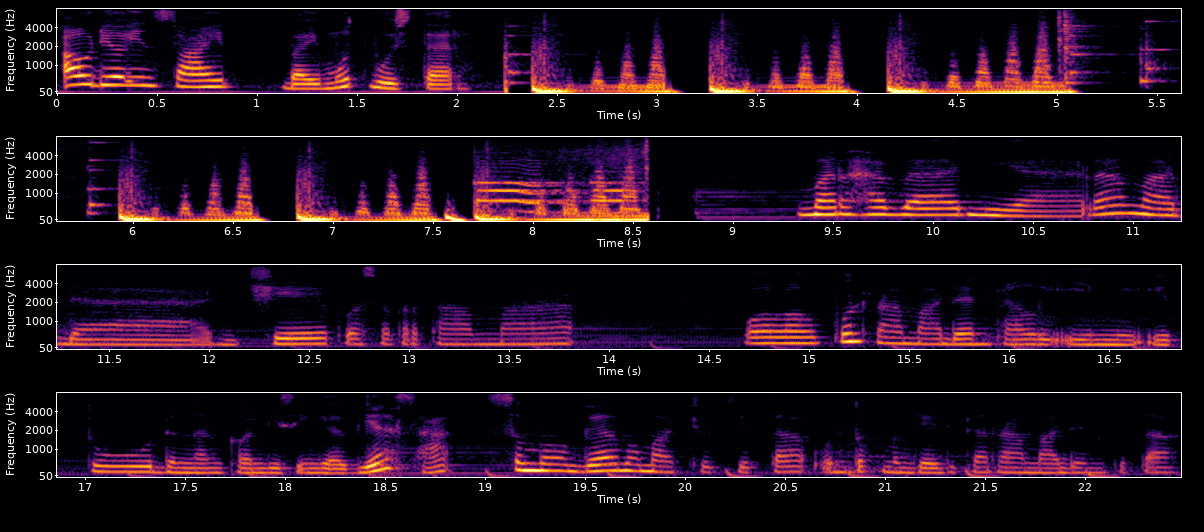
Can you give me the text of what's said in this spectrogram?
Audio Insight by Mood Booster. Marhaban ya Ramadan C puasa pertama Walaupun Ramadan kali ini itu dengan kondisi nggak biasa Semoga memacu kita untuk menjadikan Ramadan kita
